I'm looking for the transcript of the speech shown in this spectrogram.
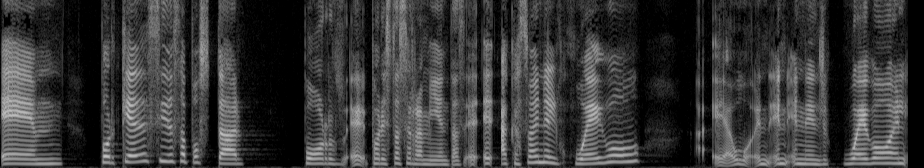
Em, ¿Por qué decides apostar por, eh, por estas herramientas? Eh, ¿Acaso en el juego, en, en, el juego, en,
